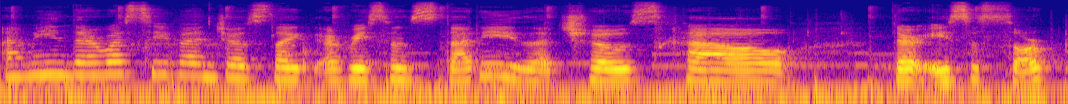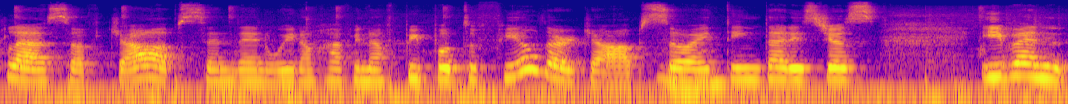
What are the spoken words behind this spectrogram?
I mean, there was even just like a recent study that shows how there is a surplus of jobs and then we don't have enough people to fill their jobs. So I mm-hmm. think that is just even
